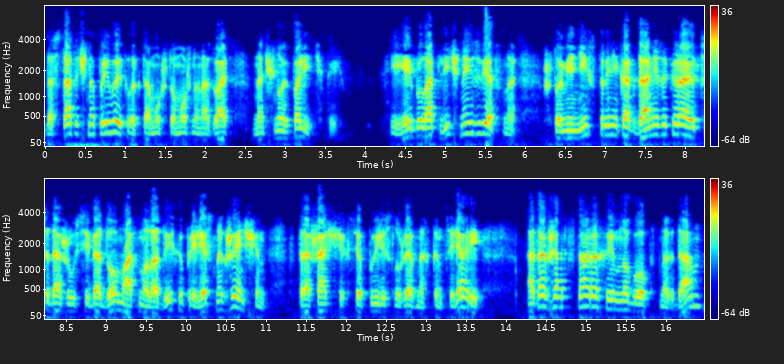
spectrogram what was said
достаточно привыкла к тому, что можно назвать ночной политикой. И ей было отлично известно, что министры никогда не запираются даже у себя дома от молодых и прелестных женщин, страшащихся пыли служебных канцелярий, а также от старых и многоопытных дам,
